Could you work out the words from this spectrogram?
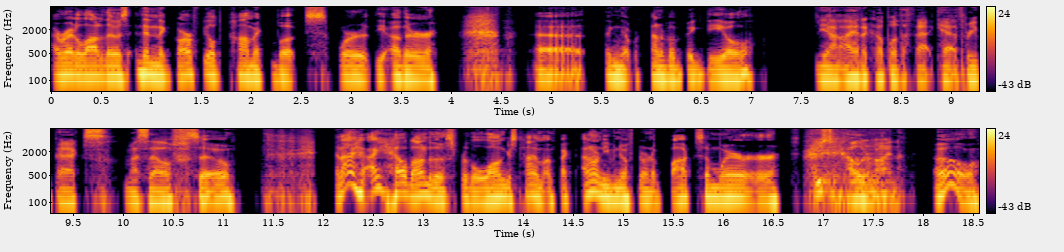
I read a lot of those. And then the Garfield comic books were the other uh, thing that were kind of a big deal. Yeah, I had a couple of the Fat Cat three packs myself. So, and I, I held on to those for the longest time. In fact, I don't even know if they're in a box somewhere or, I used to color mine. oh,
